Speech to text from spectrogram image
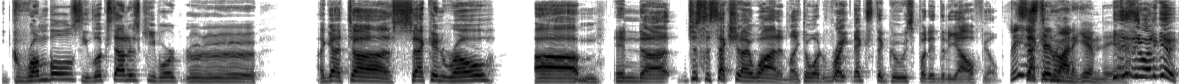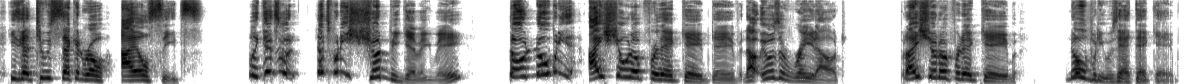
He grumbles. He looks down at his keyboard. I got uh, second row um, in uh, just the section I wanted, like the one right next to Goose, but into the outfield. So you just didn't row. want to give him He just didn't want to give it. He's got two second row aisle seats. Like that's what that's what he should be giving me. No, nobody. I showed up for that game, Dave. Now it was a rain out, but I showed up for that game. Nobody was at that game.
